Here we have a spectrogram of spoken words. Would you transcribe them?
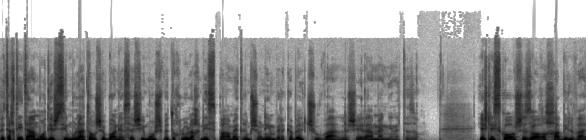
בתחתית העמוד יש סימולטור שבו אני עושה שימוש ותוכלו להכניס פרמטרים שונים ולקבל תשובה לשאלה המעניינת הזו. יש לזכור שזו הערכה בלבד,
